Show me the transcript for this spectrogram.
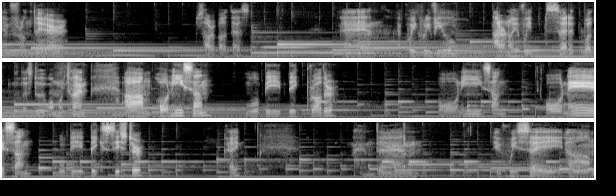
and from there, sorry about this. And a quick review. I don't know if we said it, but let's do it one more time. Um, Oni-san will be big brother. Oni-san. One-san will be big sister. Okay. And then if we say, um,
